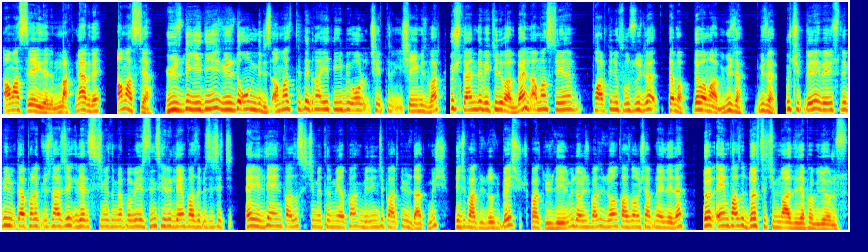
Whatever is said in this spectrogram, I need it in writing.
Amasya'ya gidelim. Bak nerede? Amasya. %7'yiz, %11'iz. Amasya'da gayet iyi bir şey- şeyimiz var. 3 tane de vekili var. Ben Amasya'ya parti nüfusuyla devam. Devam abi. Güzel. Güzel. Bu çipleri ve üstüne bir miktar para bütçesini harcayarak ileri seçim yatırımı yapabilirsiniz. Her ilde en fazla bir seçim, her ilde en fazla seçim yatırımı yapan birinci parti %60, ikinci parti %35, üçüncü parti %20, dördüncü parti %10 fazla oy çarpını elde eder. 4, en fazla 4 seçim vaadi yapabiliyoruz.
